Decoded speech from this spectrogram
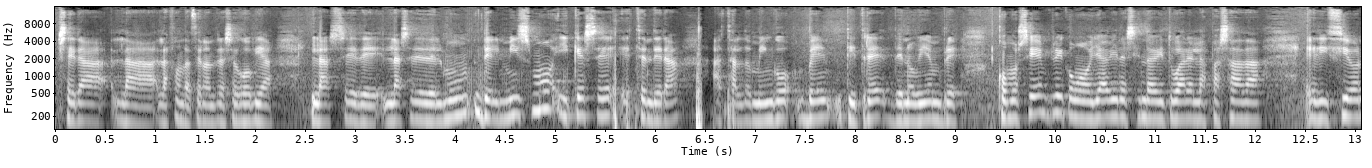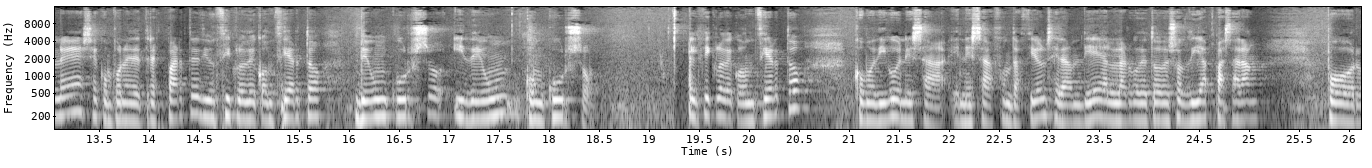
será la, Fundación Andrés Segovia la sede, la sede del, del mismo y que se extenderá hasta el domingo 23 de noviembre. Como siempre y como ya viene siendo habitual en las pasadas ediciones, se compone de tres partes, de un ciclo de conciertos, de un curso y de un concurso. El ciclo de conciertos, como digo, en esa, en esa fundación serán 10, a lo largo de todos esos días pasarán por,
